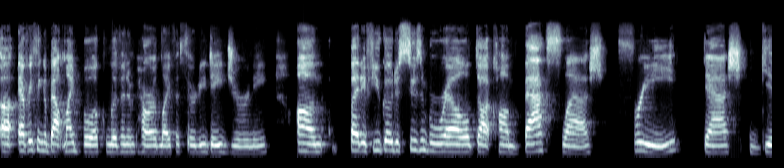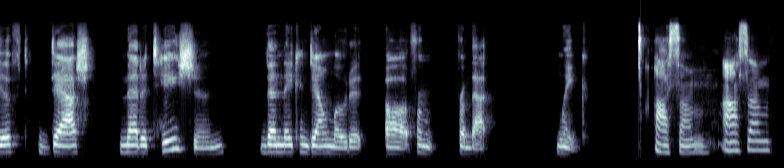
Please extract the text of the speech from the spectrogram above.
uh, everything about my book, Live an Empowered Life, a 30 day journey. Um, but if you go to susanburrell.com backslash free dash gift dash meditation, then they can download it uh, from from that link. Awesome. Awesome.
